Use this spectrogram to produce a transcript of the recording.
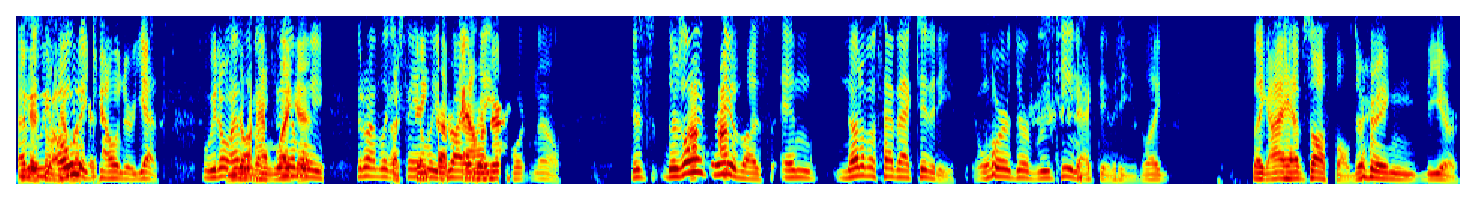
You I mean, we own like, a calendar, yes, but we don't have don't like a have, like, a- family. we don't have like a, a family dry erase calendar? board. No, there's there's only I- 3 I'm- of us, and none of us have activities or they're routine activities. Like, like I have softball during the year.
